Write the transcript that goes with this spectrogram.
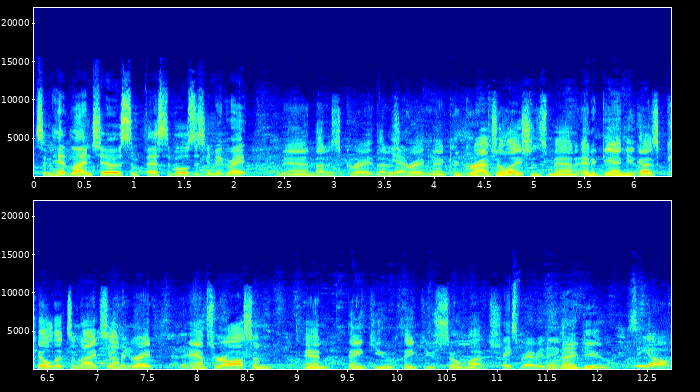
Some headline shows, some festivals. It's gonna be great. Man, that is great. That is Yeah. great, man. Congratulations, man. And again, you. you. guys killed it tonight. Sounded you. great. The amps are awesome. And thank you. Thank you so much. Thanks for everything. And thank you. See y'all.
